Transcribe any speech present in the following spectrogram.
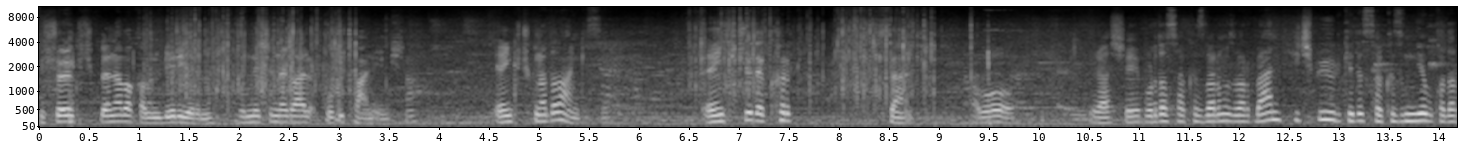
Bir şöyle küçüklerine bakalım. 1.20. Bunun içinde galiba bu bir taneymiş ha. En küçük nadal hangisi? En küçüğü de 40 cent. Abo. Biraz şey. Burada sakızlarımız var. Ben hiçbir ülkede sakızın niye bu kadar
